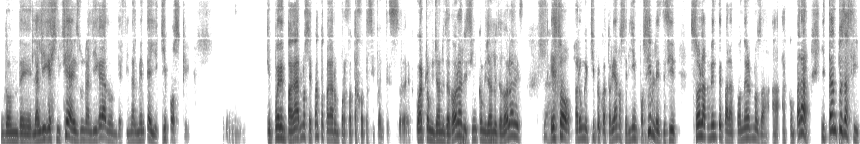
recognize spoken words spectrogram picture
donde la liga egipcia es una liga donde finalmente hay equipos que, que pueden pagar, no sé cuánto pagaron por JJ Cifuentes, cuatro millones de dólares, cinco millones de dólares. Eso para un equipo ecuatoriano sería imposible, es decir, solamente para ponernos a, comparar. Y tanto es así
